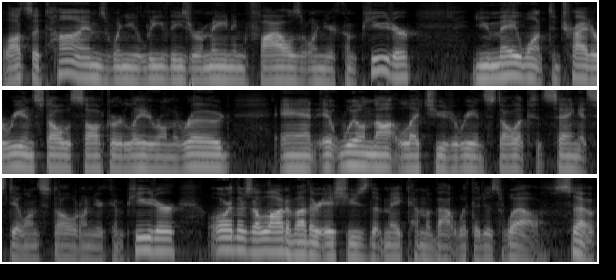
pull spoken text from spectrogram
Lots of times when you leave these remaining files on your computer, you may want to try to reinstall the software later on the road and it will not let you to reinstall it because it's saying it's still installed on your computer or there's a lot of other issues that may come about with it as well. So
